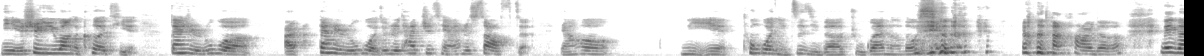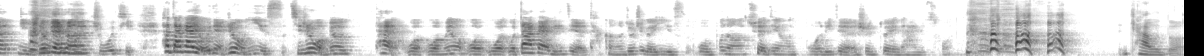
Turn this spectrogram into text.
你是欲望的客体。但是如果而但是如果就是他之前是 soft，然后你通过你自己的主观能动性，然后他 hard 了，那个你就变成了主体。他大概有一点这种意思，其实我没有太我我没有我我我大概理解他可能就这个意思，我不能确定我理解的是对的还是错的。差不多，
